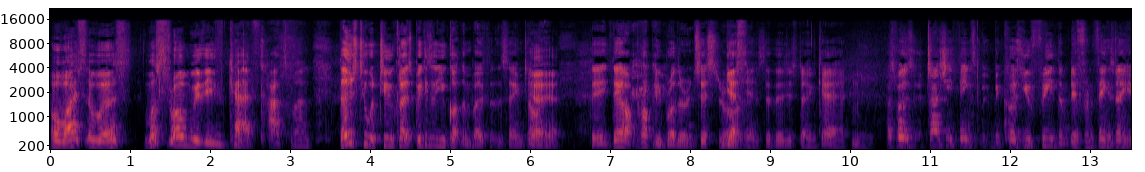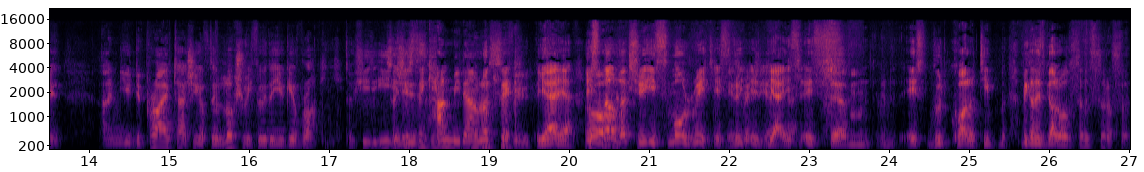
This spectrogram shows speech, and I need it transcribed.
Oh, vice worst? What's wrong with these cats? cats, man! Those two are too close because you got them both at the same time. Yeah, yeah. They they are properly brother and sister, aren't Yes, they? yes. So they just don't care. I suppose Tashi thinks because you feed them different things, don't you? And you deprive Tashi of the luxury food that you give Rocky. So she's eating she's his thinking, hand-me-down luxury sick." food. Yeah, yeah. It's Oh. not luxury. It's more rich. It's, It's rich. rich, yeah, yeah, It's it's um, it's good quality because it's got also sort of. Uh, n-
